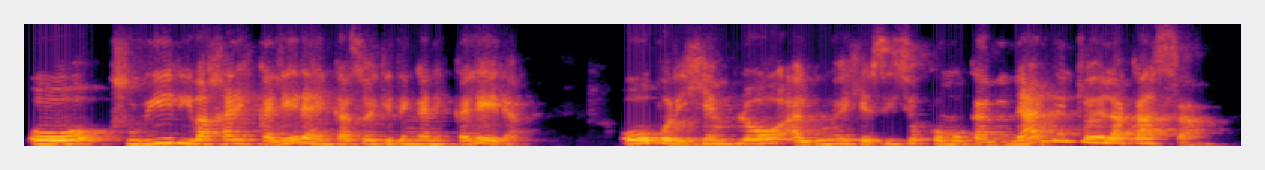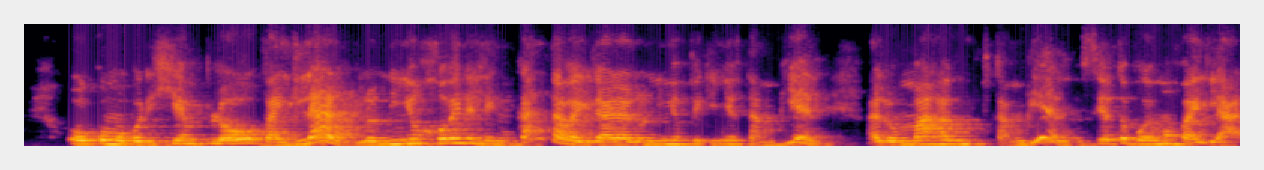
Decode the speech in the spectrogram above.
o subir y bajar escaleras en caso de que tengan escalera. O, por ejemplo, algunos ejercicios como caminar dentro de la casa, o como por ejemplo bailar. Los niños jóvenes les encanta bailar, a los niños pequeños también, a los más adultos también, ¿no es cierto? Podemos bailar.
